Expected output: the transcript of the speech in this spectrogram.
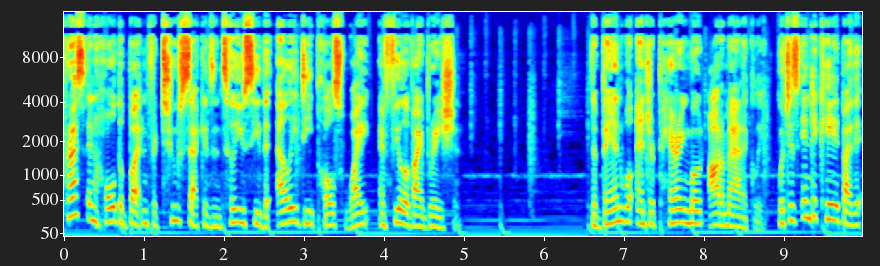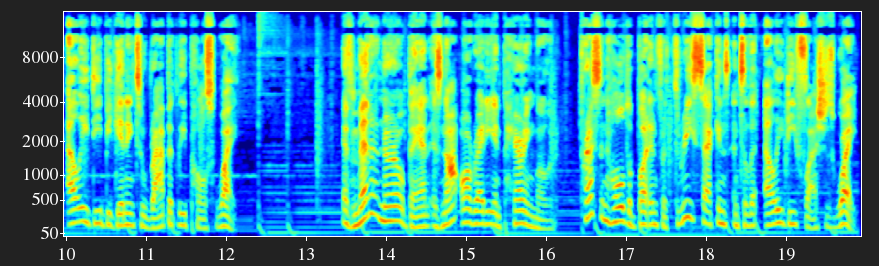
Press and hold the button for 2 seconds until you see the LED pulse white and feel a vibration. The band will enter pairing mode automatically, which is indicated by the LED beginning to rapidly pulse white. If Meta Neural Band is not already in pairing mode, press and hold the button for 3 seconds until the LED flashes white.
